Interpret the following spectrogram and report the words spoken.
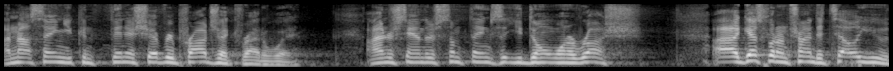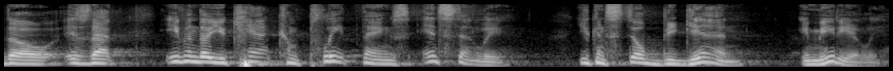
I'm not saying you can finish every project right away. I understand there's some things that you don't want to rush. I guess what I'm trying to tell you, though, is that even though you can't complete things instantly, you can still begin immediately.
